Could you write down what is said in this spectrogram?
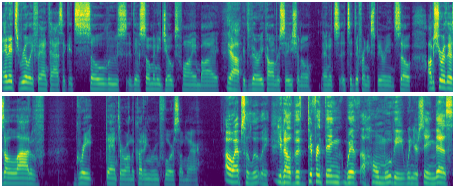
And it's really fantastic. It's so loose. There's so many jokes flying by. Yeah, It's very conversational and it's it's a different experience. So I'm sure there's a lot of great banter on the cutting room floor somewhere. Oh, absolutely. You know, the different thing with a home movie when you're seeing this,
